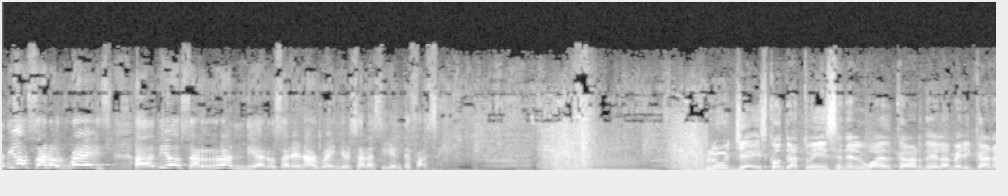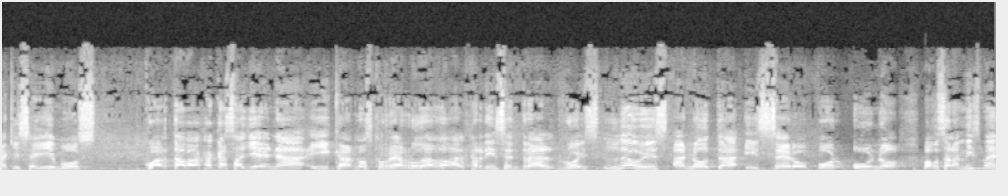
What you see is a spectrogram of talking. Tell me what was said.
Adiós a los Rays. Adiós a Randy a Rosarena Rangers a la siguiente fase. Blue Jays contra Twins en el wild card del Americana. Aquí seguimos. Cuarta baja, casa llena y Carlos Correa rodado al jardín central. Royce Lewis anota y 0 por 1. Vamos a la misma,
